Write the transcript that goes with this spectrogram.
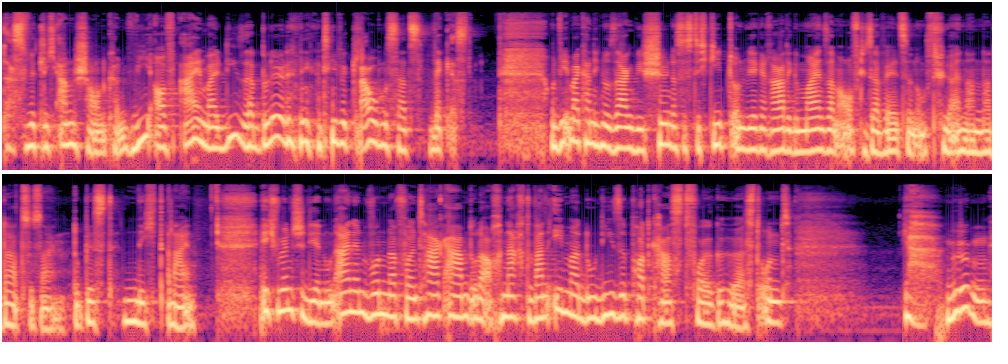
das wirklich anschauen können, wie auf einmal dieser blöde negative Glaubenssatz weg ist. Und wie immer kann ich nur sagen, wie schön, dass es dich gibt und wir gerade gemeinsam auf dieser Welt sind, um füreinander da zu sein. Du bist nicht allein. Ich wünsche dir nun einen wundervollen Tag, Abend oder auch Nacht, wann immer du diese Podcast-Folge hörst. Und ja, mögen,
